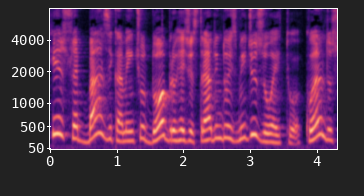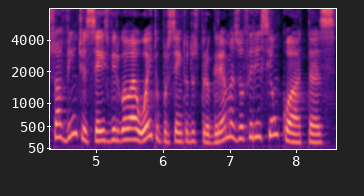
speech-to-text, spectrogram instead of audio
Isso é basicamente o dobro registrado em 2018, quando só 26,8% dos programas ofereciam cotas.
